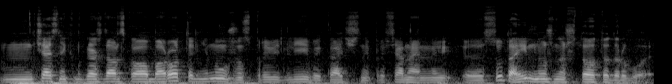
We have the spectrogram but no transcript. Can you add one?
участникам гражданского оборота не нужен справедливый, качественный, профессиональный э, суд, а им нужно что-то другое.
